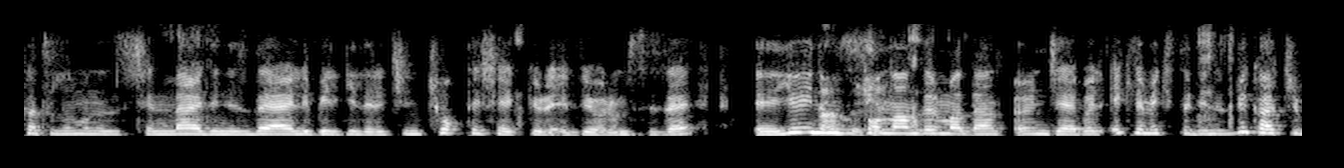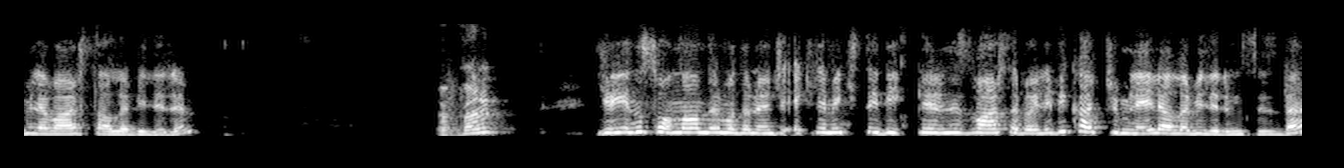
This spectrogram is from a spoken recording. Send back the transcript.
katılımınız için, verdiğiniz değerli bilgiler için çok teşekkür ediyorum size. Ee, yayınımızı sonlandırmadan önce böyle eklemek istediğiniz birkaç cümle varsa alabilirim. Efendim? Yayını sonlandırmadan önce eklemek istedikleriniz varsa böyle birkaç cümleyle alabilirim sizden.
